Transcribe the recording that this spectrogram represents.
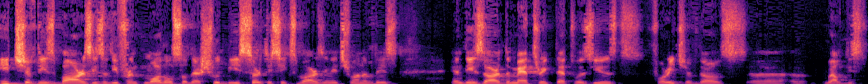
each of these bars is a different model, so there should be 36 bars in each one of these. And these are the metric that was used for each of those, uh, uh well, these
